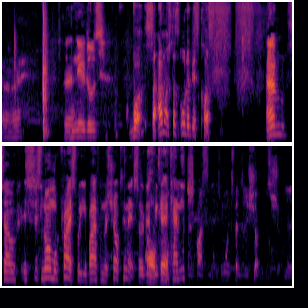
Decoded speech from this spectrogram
all right. The noodles. What? So how much does all of this cost? Um, so it's just normal price what you buy from the shop, innit? So that we Okay. get a canteen. It's price, isn't it? It's more expensive than the shop because the, shop, the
